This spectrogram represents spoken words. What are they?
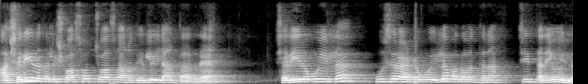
ಆ ಶರೀರದಲ್ಲಿ ಶ್ವಾಸೋಚ್ಛ್ವಾಸ ಅನ್ನೋದು ಇರಲಿಲ್ಲ ಅಂತಾದರೆ ಶರೀರವೂ ಇಲ್ಲ, ಉಸಿರಾಟವೂ ಇಲ್ಲ, ಭಗವಂತನ ಚಿಂತನೆಯೂ ಇಲ್ಲ.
